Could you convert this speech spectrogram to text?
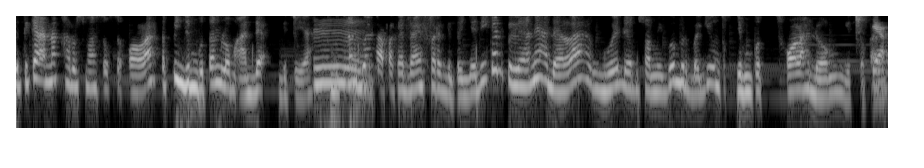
Ketika anak harus masuk sekolah tapi jemputan belum ada gitu ya. Hmm. Kebetulan gue gak pakai driver gitu. Jadi kan pilihannya adalah gue dan suami gue berbagi untuk jemput sekolah dong gitu kan. Yeah.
